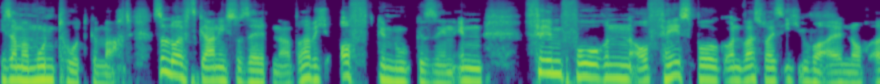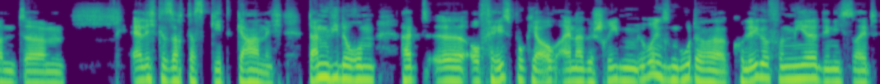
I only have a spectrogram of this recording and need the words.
ich sag mal, mundtot gemacht. So läuft's gar nicht so selten ab. Habe ich oft genug gesehen. In Filmforen, auf Facebook und was weiß ich überall noch. Und ähm, ehrlich gesagt, das geht gar nicht. Dann wiederum hat äh, auf Facebook ja auch einer geschrieben, übrigens ein guter Kollege von mir, den ich seit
